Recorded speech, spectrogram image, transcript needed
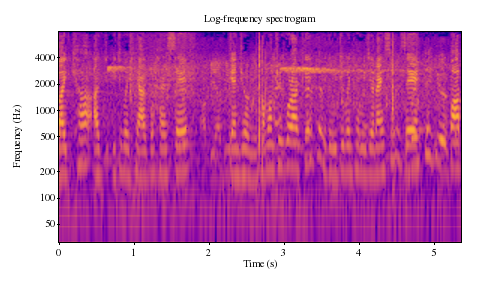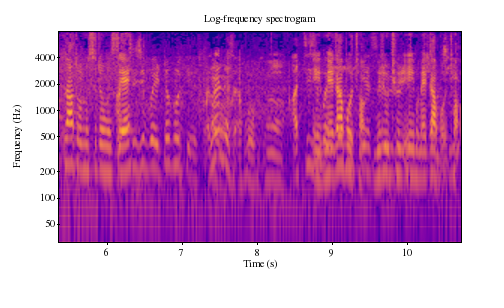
ব্যাখ্যা ইতিমধ্যে আগবঢ়াইছে কেন্দ্ৰীয় গৃহমন্ত্ৰীগৰাকীয়ে কিন্তু ইতিমধ্যে আমি জনাইছোঁ যে পাটনাত অনুষ্ঠিত হৈছে এই মেগা বৈঠক বিৰোধীৰ এই মেগা বৈঠক।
